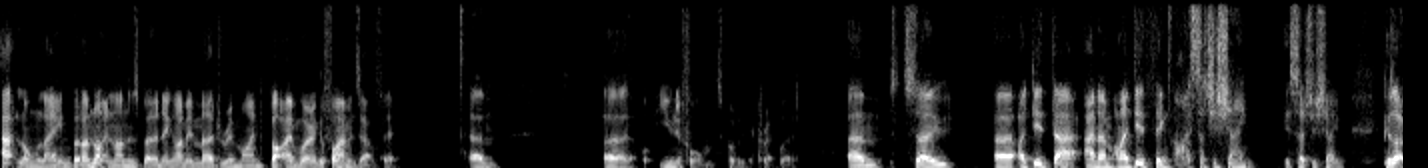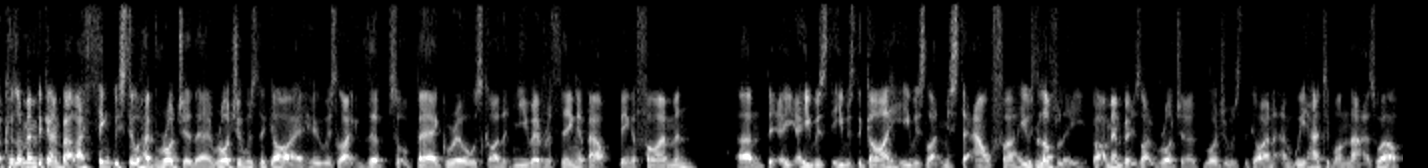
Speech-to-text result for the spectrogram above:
at Long Lane, but I'm not in London's Burning. I'm in Murder in Mind, but I'm wearing a fireman's outfit. Um, Uh, uniform is probably the correct word. Um, so uh, I did that, and um, and I did think, oh, it's such a shame. It's such a shame because because I, I, remember going back. I think we still had Roger there. Roger was the guy who was like the sort of Bear Grylls guy that knew everything about being a fireman. Um, he, he, was he was the guy. He was like Mr. Alpha. He was lovely, but I remember it was like Roger. Roger was the guy, and, and we had him on that as well.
